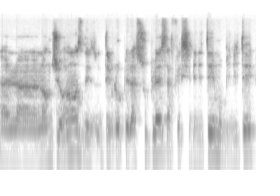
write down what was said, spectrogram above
euh, l'endurance développer la souplesse la flexibilité mobilité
